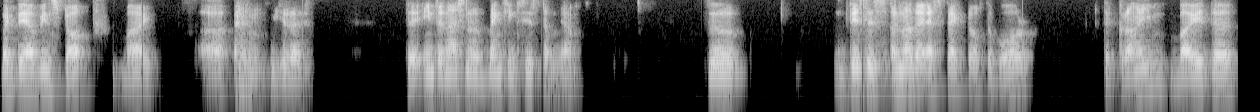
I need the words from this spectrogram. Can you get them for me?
but they have been stopped by uh, the international banking system. Yeah. So this is another aspect of the war, the crime by the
